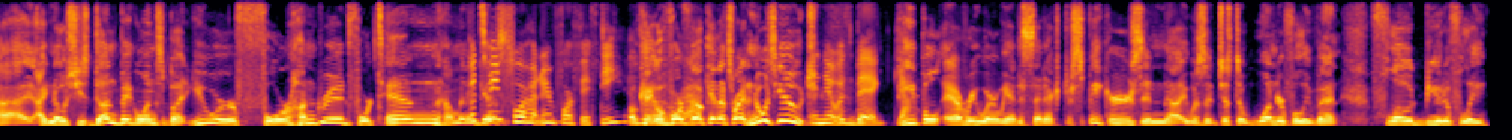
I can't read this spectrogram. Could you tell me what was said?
Uh, I know she's done big ones, but you were 400, 410, how many Between guests? 400 and 450. Okay, oh, four, okay, that's right. And it was huge. And it was big. Yeah. People everywhere. We had to set extra speakers, and uh, it was a, just a wonderful event event flowed beautifully.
